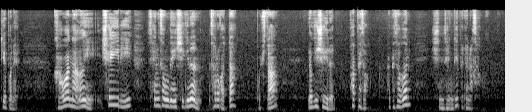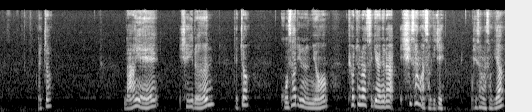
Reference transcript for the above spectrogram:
뒤에 번에 가와 나의 셰일이 생성된 시기는 서로 같다. 봅시다. 여기 셰일은 화폐석, 화폐석은 신생대 표준화석. 됐죠? 나의 셰일은 됐죠? 고사리는요 표준화석이 아니라 시상화석이지 시상화석이야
